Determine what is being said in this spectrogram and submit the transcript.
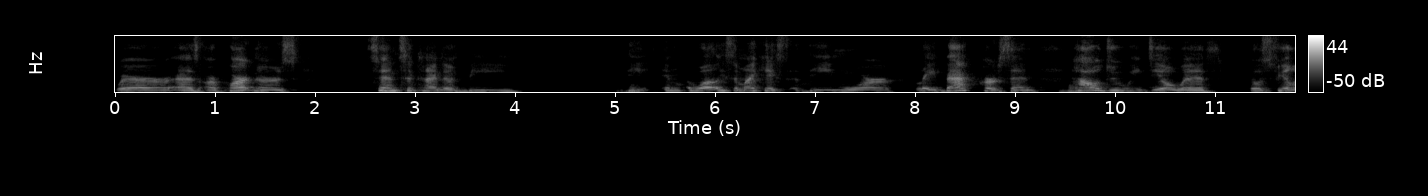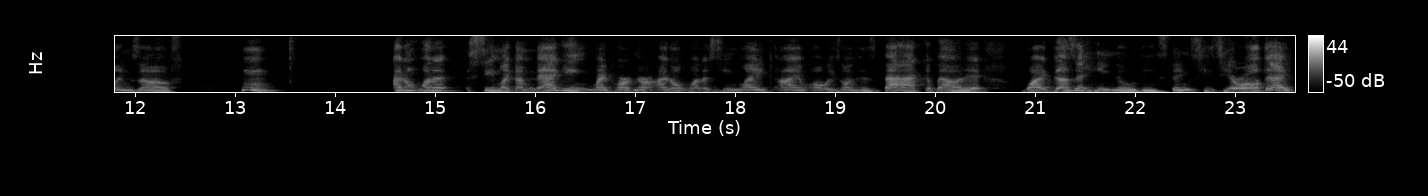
whereas our partners tend to kind of be the, in, well, at least in my case, the more laid back person. Mhm. How do we deal with those feelings of, hmm, I don't want to seem like I'm nagging my partner. I don't want to seem like I am always on his back about it. Why doesn't he know these things? He's here all day.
